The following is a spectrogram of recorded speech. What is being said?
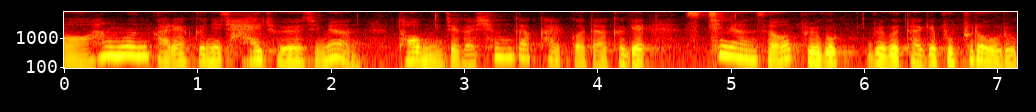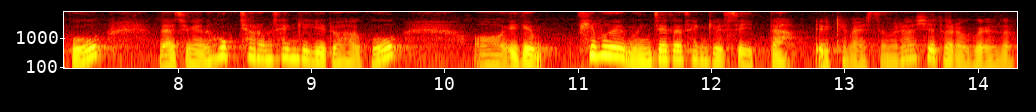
어, 항문 괄약근이 잘 조여지면 더 문제가 심각할 거다. 그게 스치면서 불긋, 불긋하게 부풀어 오르고 나중에는 혹처럼 생기기도 하고 어, 이게 피부에 문제가 생길 수 있다. 이렇게 말씀을 하시더라고요. 그래서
